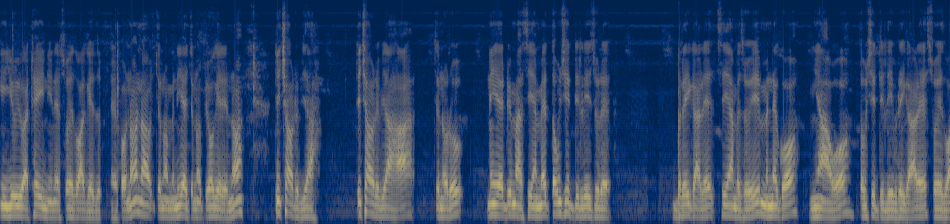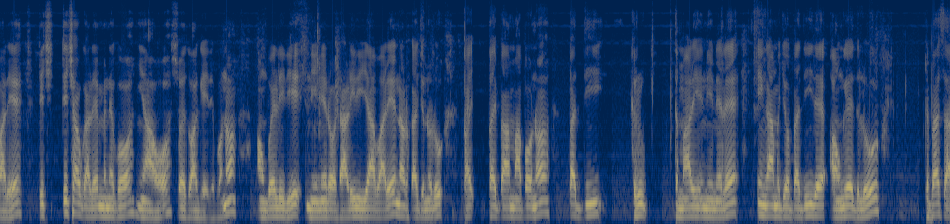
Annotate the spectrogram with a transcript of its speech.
ကီးရိုးရိုးကထိတ်အနေနဲ့ဆွဲသွားခဲ့တယ်ပေါ့နော်နောက်ကျွန်တော်မနေ့ကကျွန်တော်ပြောခဲ့တယ်နော်16တပြား16တပြားဟာကျွန်တော်တို့နေ့ရက်အတွင်းမှာစီရမယ်38 delay ဆိုတဲ့ break ကလည်းစီရမယ်ဆိုရင်မနေ့ကောညရော38 delay break ကလည်းဆွဲသွားတယ်16ကလည်းမနေ့ကောညရောဆွဲသွားခဲ့တယ်ပေါ့နော်အောင်ပွဲလေးတွေအနေနဲ့တော့ဒါလေးတွေရပါတယ်နောက်တစ်ခါကျွန်တော်တို့ bike Viper မှာပေါ့နော် ပတ်တီ group တမားတွေအနေနဲ့လည်းအင်္ဂါမကျော်ပတ်တီလည်းအောင်ခဲ့သလိုတပတ်စာ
